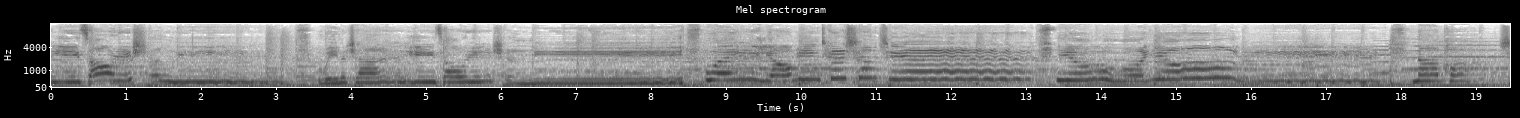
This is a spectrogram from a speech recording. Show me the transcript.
役早日胜利。为了战役早日胜利，为了明天相见，有我有你，哪怕相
